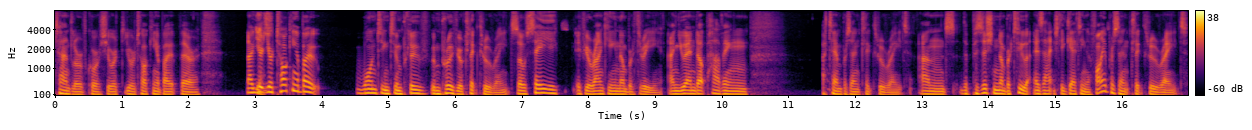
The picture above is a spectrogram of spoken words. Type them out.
Tandler, of course, you were you were talking about there. Now you're, yes. you're talking about wanting to improve improve your click through rate. So say if you're ranking number three and you end up having a 10% click through rate and the position number two is actually getting a 5% click through rate.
